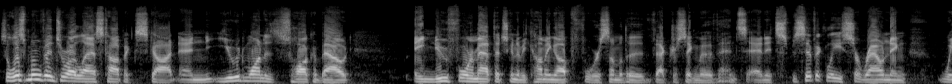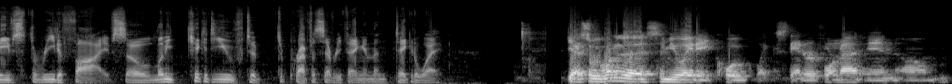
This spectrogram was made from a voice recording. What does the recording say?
So let's move into our last topic, Scott. And you would wanted to talk about a new format that's going to be coming up for some of the Vector Sigma events, and it's specifically surrounding waves three to five. So let me kick it to you to, to preface everything and then take it away. Yeah, so we wanted to simulate a quote like standard format in um,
